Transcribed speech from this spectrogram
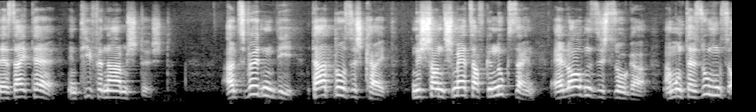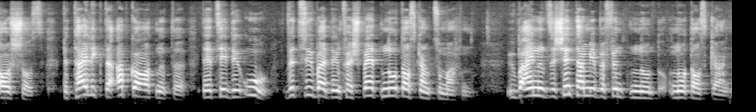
der seither in tiefe Narben sticht. Als würden die Tatlosigkeit nicht schon schmerzhaft genug sein, erlauben sich sogar am Untersuchungsausschuss beteiligte Abgeordnete der CDU Witze über den verspäteten Notausgang zu machen, über einen sich hinter mir befindenden Notausgang,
